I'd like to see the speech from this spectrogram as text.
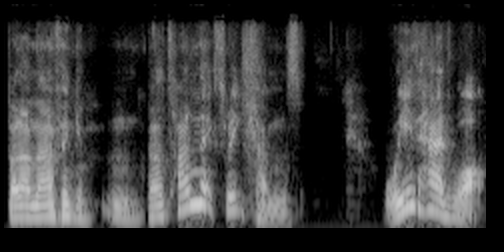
but I'm now thinking hmm, by the time next week comes, we've had what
